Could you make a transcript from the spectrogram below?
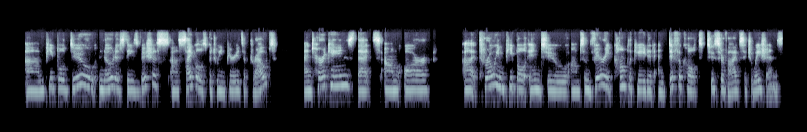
um, people do notice these vicious uh, cycles between periods of drought and hurricanes that um, are uh, throwing people into um, some very complicated and difficult to survive situations.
